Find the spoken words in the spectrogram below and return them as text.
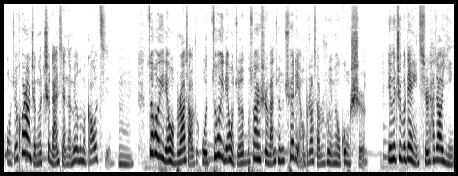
我觉得会让整个质感显得没有那么高级。嗯，最后一点我不知道小猪，我最后一点我觉得不算是完全的缺点，我不知道小猪猪有没有共识。因为这部电影其实它叫影，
